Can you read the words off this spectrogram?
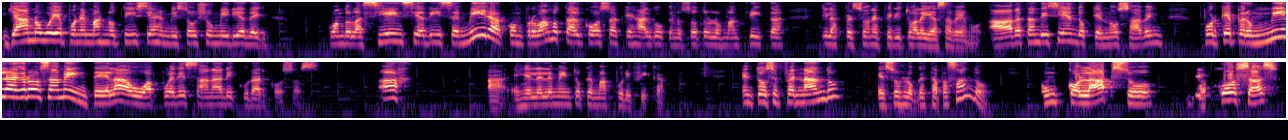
ya no voy a poner más noticias en mi social media de cuando la ciencia dice, mira, comprobamos tal cosa, que es algo que nosotros los mantristas y las personas espirituales ya sabemos. Ahora están diciendo que no saben por qué, pero milagrosamente el agua puede sanar y curar cosas. Ah, ah es el elemento que más purifica. Entonces, Fernando, eso es lo que está pasando. Un colapso de cosas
